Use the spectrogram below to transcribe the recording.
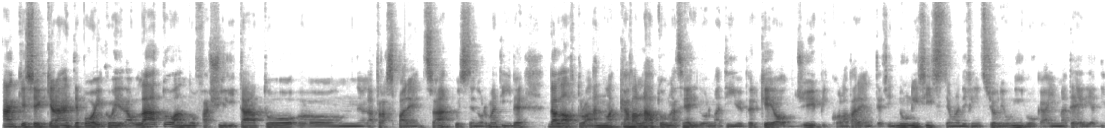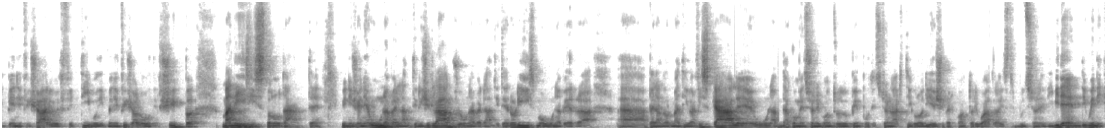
anche se chiaramente poi, come da un lato hanno facilitato ehm, la trasparenza, queste normative, dall'altro dall'altro hanno accavallato una serie di normative perché oggi, piccola parentesi, non esiste una definizione univoca in materia di beneficiario effettivo, di beneficial ownership, ma ne esistono tante, quindi ce n'è una per l'antiriciclaggio, una per l'antiterrorismo, una per, uh, per, la normativa fiscale, una da convenzione contro doppia imposizione articolo 10 per quanto riguarda la distribuzione dei dividendi, quindi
